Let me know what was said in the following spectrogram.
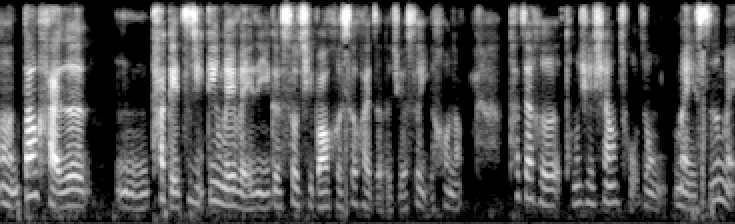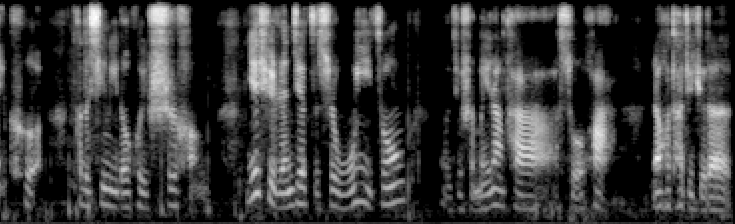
嗯，当孩子。嗯，他给自己定位为一个受气包和受害者的角色以后呢，他在和同学相处中，每时每刻他的心里都会失衡。也许人家只是无意中，就是没让他说话，然后他就觉得，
